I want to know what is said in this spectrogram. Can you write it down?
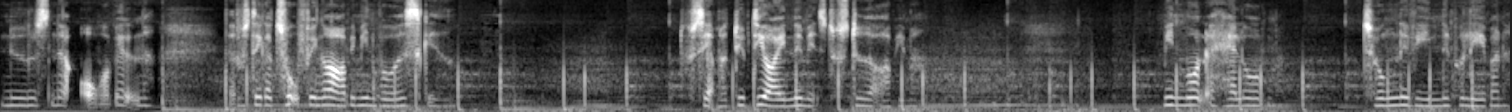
Nydelsen er overvældende, da du stikker to fingre op i min våde skede. Du ser mig dybt i øjnene, mens du støder op i mig. Min mund er halvåben, tungene hvilende på læberne.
